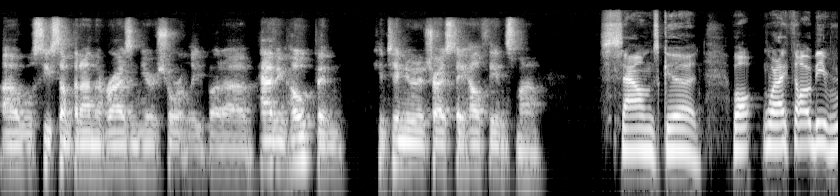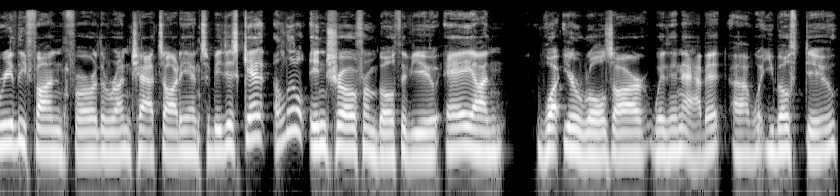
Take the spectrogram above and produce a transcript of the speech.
uh, will see something on the horizon here shortly. But uh, having hope and continuing to try to stay healthy and smile Sounds good. Well, what I thought would be really fun for the Run Chats audience would be just get a little intro from both of you, A, on what your roles are within Abbott, uh, what you both do,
